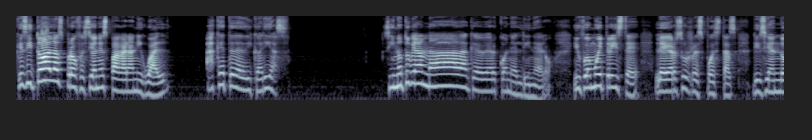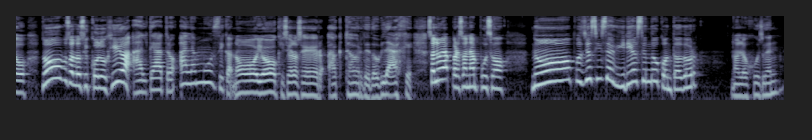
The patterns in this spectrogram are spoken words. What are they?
que si todas las profesiones pagaran igual, ¿a qué te dedicarías? Si no tuviera nada que ver con el dinero. Y fue muy triste leer sus respuestas diciendo, no, pues a la psicología, al teatro, a la música. No, yo quisiera ser actor de doblaje. Solo una persona puso, no, pues yo sí seguiría siendo contador. No lo juzguen.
